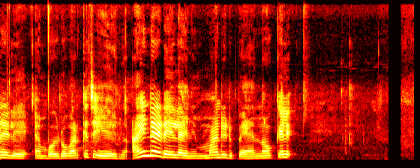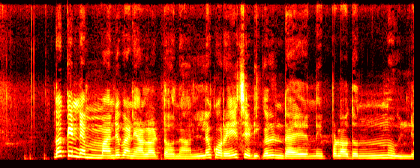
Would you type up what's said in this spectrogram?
ഞാനില്ലേ എംബ്രോയിഡറി വർക്ക് ചെയ്യുമായിരുന്നു. അതിന്റെ ഇടയിലായിരുന്നു ഉമ്മാന്റെ ഒരു പേൻ നോക്കൽ ഇതൊക്കെ എന്റെ ഉമ്മാന്റെ പണിയാളാണ് കേട്ടോ നല്ല കുറേ ചെടികൾ ഉണ്ടായിരുന്നു. ഇപ്പോൾ അതൊന്നുമില്ല.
